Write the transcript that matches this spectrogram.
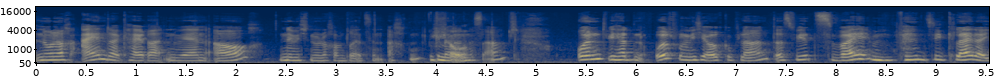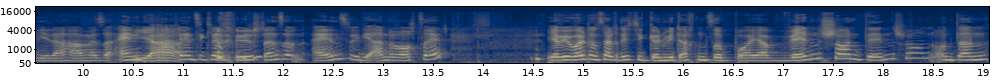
nur noch einen Tag heiraten werden auch, nämlich nur noch am 13.8. Genau. Standesamt. Und wir hatten ursprünglich auch geplant, dass wir zwei fancy Kleider jeder haben. Also ein ja. fancy Kleid für das Standesamt und eins für die andere Hochzeit. Ja, wir wollten uns halt richtig gönnen. Wir dachten so, boah, ja, wenn schon, denn schon. Und dann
